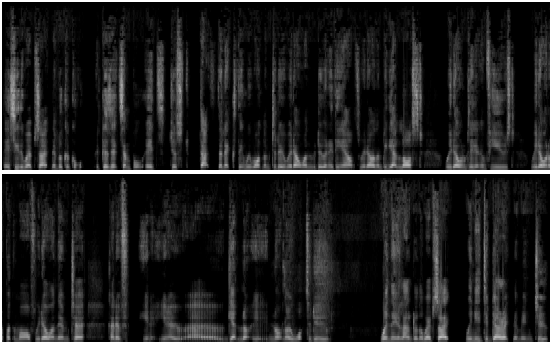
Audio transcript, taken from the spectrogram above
they see the website, they book a call because it's simple. It's just that's the next thing we want them to do. We don't want them to do anything else. We don't want them to get lost. We don't want them to get confused. We don't want to put them off. We don't want them to kind of you know you know uh, get lo- not know what to do when they land on the website we need to direct them into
